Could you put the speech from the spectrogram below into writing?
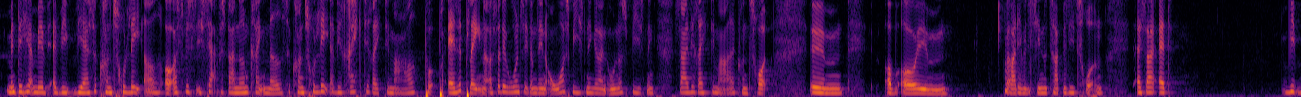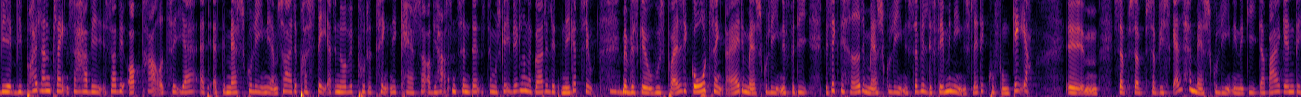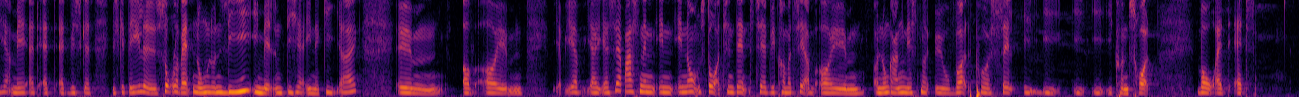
men det her med, at vi, vi er så kontrolleret, og også hvis, især hvis der er noget omkring mad, så kontrollerer vi rigtig, rigtig meget på, på alle planer, og så er det uanset om det er en overspisning eller en underspisning, så er vi rigtig meget i kontrol. Øhm, og, og øhm, hvad var det, jeg ville sige? Nu tabte jeg lige tråden. Altså, at vi, vi, vi på et eller andet plan, så har vi, så er vi opdraget til, ja, at, at det maskuline, jamen, så er det præstere, det er noget, vi putter tingene i kasser, og vi har sådan en tendens til måske i virkeligheden at gøre det lidt negativt. Mm. Men vi skal jo huske på alle de gode ting, der er i det maskuline, fordi hvis ikke vi havde det maskuline, så ville det feminine slet ikke kunne fungere. Øhm, så, så, så vi skal have maskulin energi. Der er bare igen det her med, at, at, at vi, skal, vi skal dele sol og vand nogenlunde lige imellem de her energier. Ikke? Øhm, og og øhm, jeg, jeg, jeg jeg ser bare sådan en, en enorm stor tendens til, at vi kommer til at og, øhm, og nogle gange næsten at øve vold på os selv i, i, i, i, i kontrol, hvor at, at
